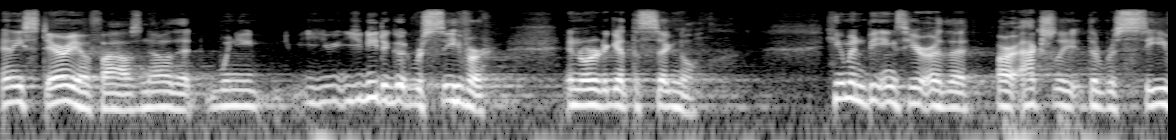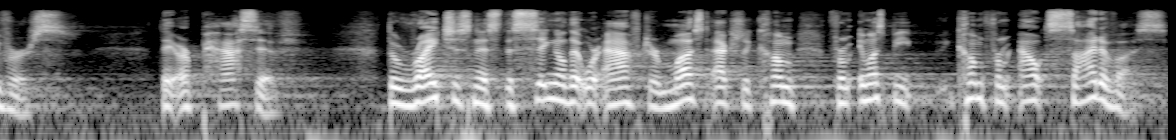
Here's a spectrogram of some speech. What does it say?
Any stereophiles know that when you, you, you need a good receiver in order to get the signal. Human beings here are, the, are actually the receivers, they are passive. The righteousness, the signal that we're after, must actually come from, it must be come from outside of us.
